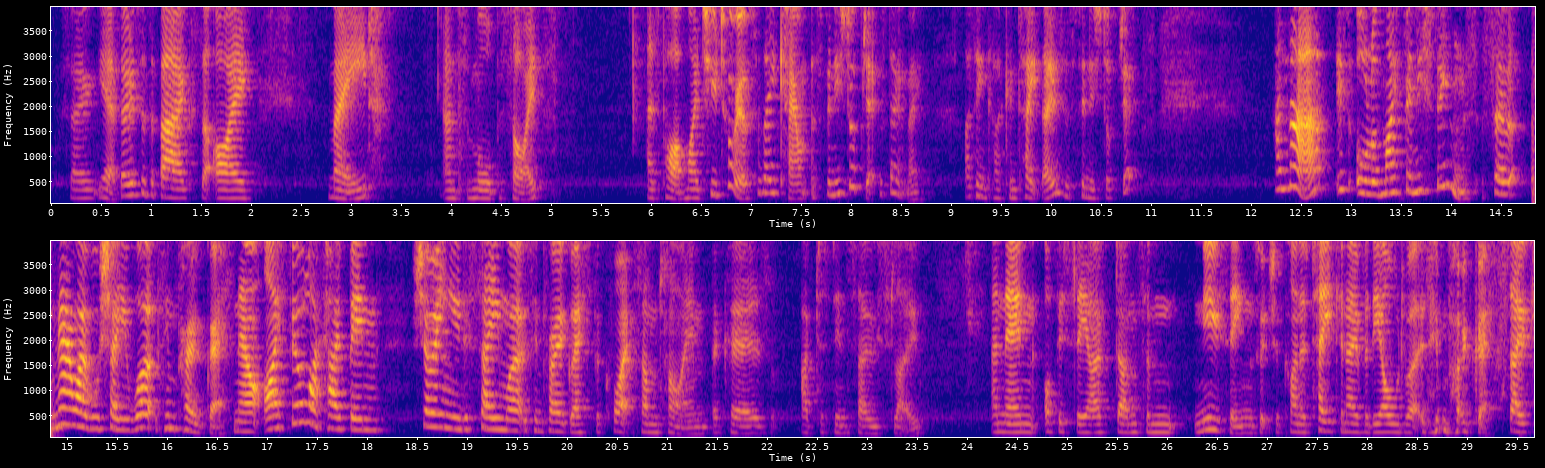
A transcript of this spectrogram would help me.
So yeah, those are the bags that I made and some more besides as part of my tutorial. So they count as finished objects, don't they? I think I can take those as finished objects. And that is all of my finished things. So now I will show you works in progress. Now I feel like I've been showing you the same works in progress for quite some time because I've just been so slow. And then obviously I've done some new things which have kind of taken over the old works in progress. So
